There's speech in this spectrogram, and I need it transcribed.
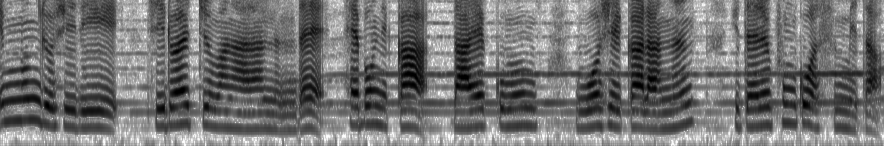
인문교실이 지루할 줄만 알았는데 해보니까 나의 꿈은 무엇일까라는 기대를 품고 왔습니다.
